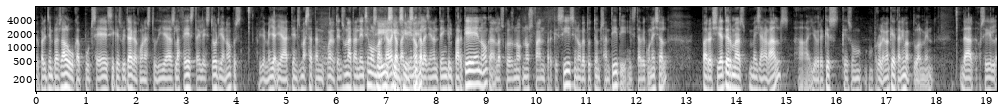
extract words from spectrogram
jo per exemple, és algo que potser sí que és veritat que quan estudies la festa i la història, no? pues, evidentment ja, ja tens, massa ten... bueno, tens una tendència molt Sí, marcada sí, cap sí, aquí, sí. no? que la gent entengui el per què, no? que les coses no, no es fan perquè sí, sinó que tot té un sentit i, i està bé conèixer-lo. Però així a termes més generals, eh, jo crec que és, que és un, un problema que tenim actualment. De, o sigui, la,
